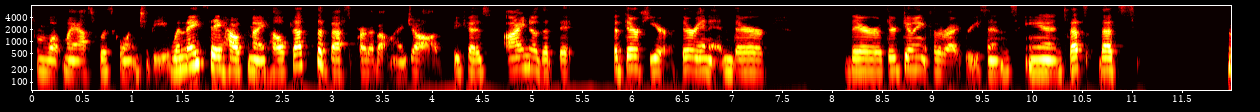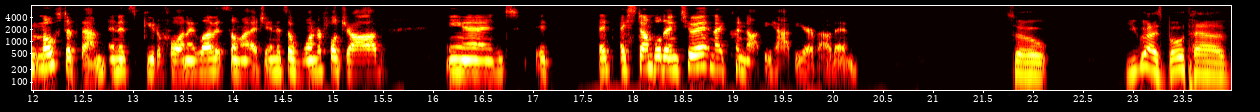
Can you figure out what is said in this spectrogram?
from what my ask was going to be. When they say, "How can I help?" That's the best part about my job because I know that they that they're here, they're in it, and they're they're they're doing it for the right reasons. And that's that's most of them, and it's beautiful, and I love it so much, and it's a wonderful job, and it I, I stumbled into it and I could not be happier about it. So, you guys both have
